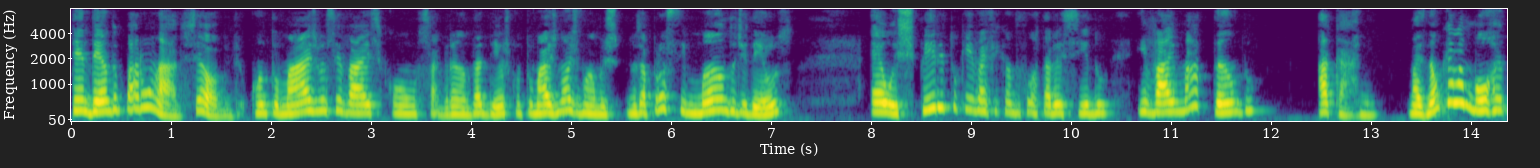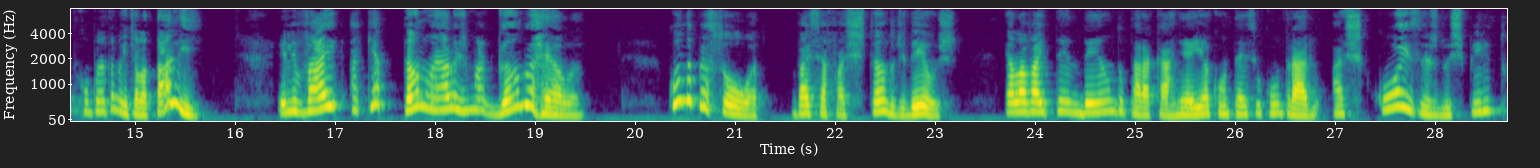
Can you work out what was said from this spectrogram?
tendendo para um lado, isso é óbvio. Quanto mais você vai se consagrando a Deus, quanto mais nós vamos nos aproximando de Deus, é o espírito quem vai ficando fortalecido e vai matando a carne. Mas não que ela morra completamente, ela está ali. Ele vai aquietando ela, esmagando ela. Quando a pessoa vai se afastando de Deus, ela vai tendendo para a carne. E aí acontece o contrário. As coisas do espírito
